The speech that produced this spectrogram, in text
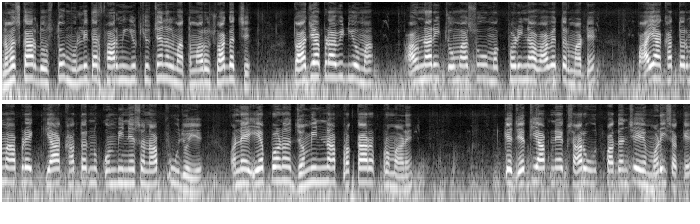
નમસ્કાર દોસ્તો, મુરલીધર ફાર્મિંગ યુટ્યુબ ચેનલમાં તમારું સ્વાગત છે. તો આજે આપણા વિડીયોમાં આવનારી ચોમાસું મગફળીના વાવેતર માટે પાયા ખાતરમાં આપણે કયા ખાતરનું કોમ્બિનેશન આપવું જોઈએ અને એ પણ જમીનના પ્રકાર પ્રમાણે કે જેથી આપને એક સારું ઉત્પાદન છે એ મળી શકે.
